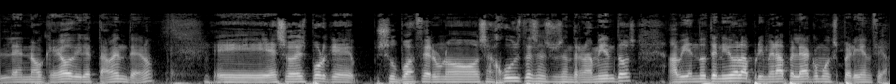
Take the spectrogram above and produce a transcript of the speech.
le noqueó directamente, ¿no? Y eso es porque supo hacer unos ajustes en sus entrenamientos, habiendo tenido la primera pelea como experiencia.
